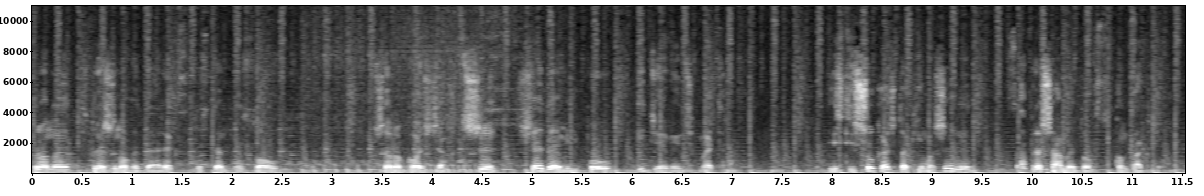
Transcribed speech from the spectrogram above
Brony sprężynowe Derex dostępne są w szerokościach 3, 7,5 i 9 metra. Jeśli szukasz takiej maszyny, zapraszamy do kontaktu.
